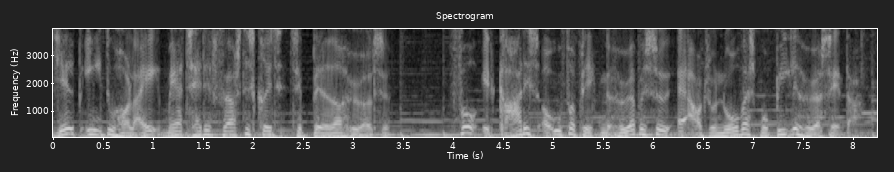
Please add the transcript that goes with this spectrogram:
Hjælp en, du holder af med at tage det første skridt til bedre hørelse. Få et gratis og uforpligtende hørebesøg af Audionovas mobile hørecenter.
